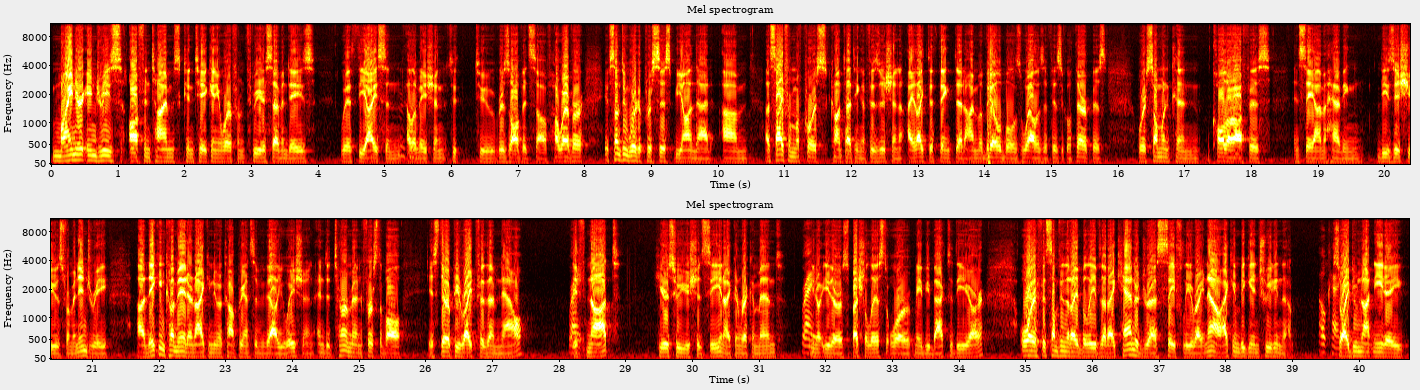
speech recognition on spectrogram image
minor injuries oftentimes can take anywhere from three to seven days with the ice and elevation to, to resolve itself. However, if something were to persist beyond that, um, aside from, of course, contacting a physician, I like to think that I'm available as well as a physical therapist where someone can call our office and say, I'm having these issues from an injury. Uh, they can come in and I can do a comprehensive evaluation and determine, first of all, is therapy right for them now? Right. If not, here's who you should see, and I can recommend, you know, either a specialist or maybe back to the ER. Or if it's something that I believe that I can address safely right now, I can begin treating them. Okay. So I do not need a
